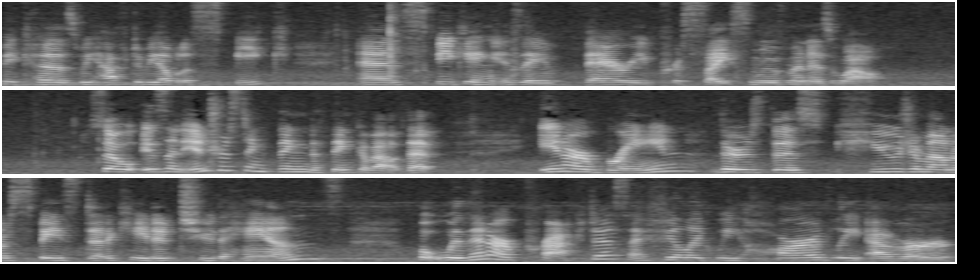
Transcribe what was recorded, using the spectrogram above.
because we have to be able to speak and speaking is a very precise movement as well. So it's an interesting thing to think about that in our brain there's this huge amount of space dedicated to the hands but within our practice I feel like we hardly ever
